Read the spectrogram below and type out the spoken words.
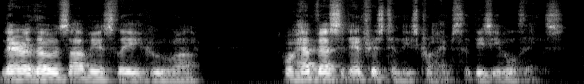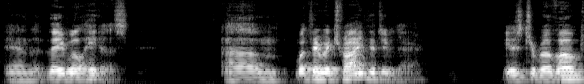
there are those obviously who uh, who have vested interest in these crimes, these evil things, and they will hate us. Um, what they were trying to do there is to provoke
